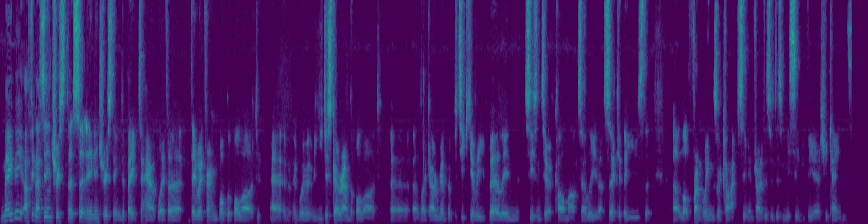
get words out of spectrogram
Maybe I think that's an interest. That's certainly an interesting debate to have. Whether they went having Bob the Bollard, uh, where you just go around the Bollard. Uh, uh, like I remember particularly Berlin season two at Karl-Marx-Allee, that circuit they used that a lot of front wings were collapsing and drivers were just missing the uh, chicanes.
